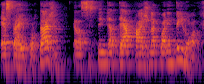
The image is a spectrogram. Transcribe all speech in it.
Esta reportagem ela se estende até a página 49.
